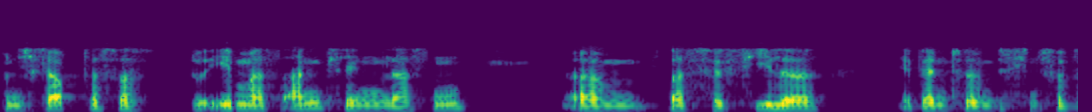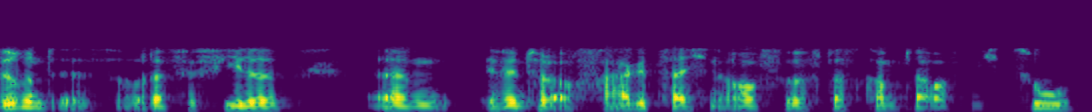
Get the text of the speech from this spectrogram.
Und ich glaube, das, was du eben hast anklingen lassen, ähm, was für viele eventuell ein bisschen verwirrend ist oder für viele ähm, eventuell auch Fragezeichen aufwirft, was kommt da auf mich zu?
